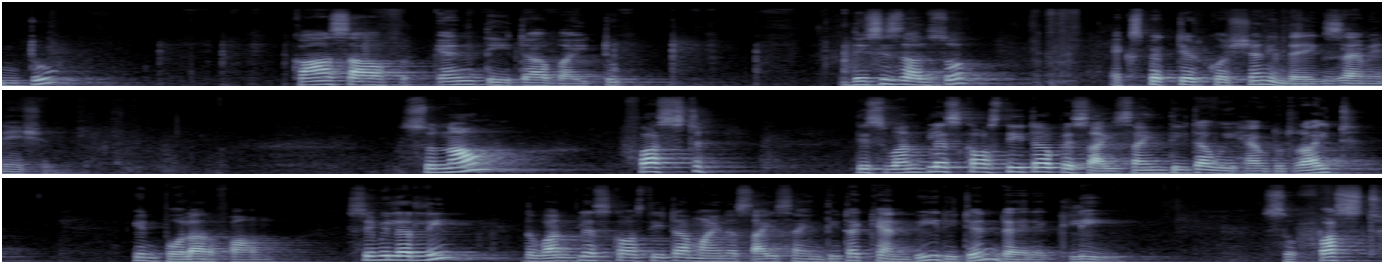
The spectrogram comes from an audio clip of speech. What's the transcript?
into cos of n theta by 2. This is also expected question in the examination. So, now first this 1 plus cos theta plus i sin theta we have to write in polar form. Similarly, the 1 plus cos theta minus i sin theta can be written directly. So, first,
